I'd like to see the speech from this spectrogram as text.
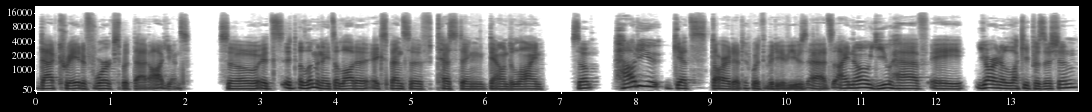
that creative works with that audience. So it's it eliminates a lot of expensive testing down the line. So how do you get started with video views ads? I know you have a you're in a lucky position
